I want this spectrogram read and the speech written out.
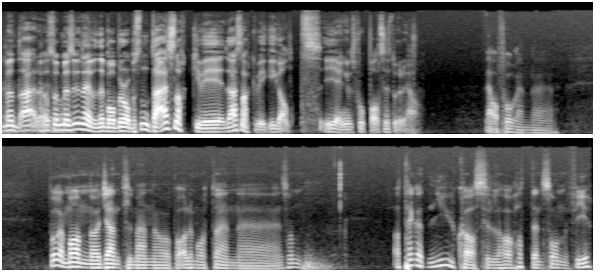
Men der, altså, mens vi nevner Bobby Robinson, der snakker vi, der snakker vi gigant i engelsk fotballs historie. Ja, for en eh, For en mann og gentleman og på alle måter en, eh, en sånn jeg tenker at Newcastle har hatt en sånn fyr.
